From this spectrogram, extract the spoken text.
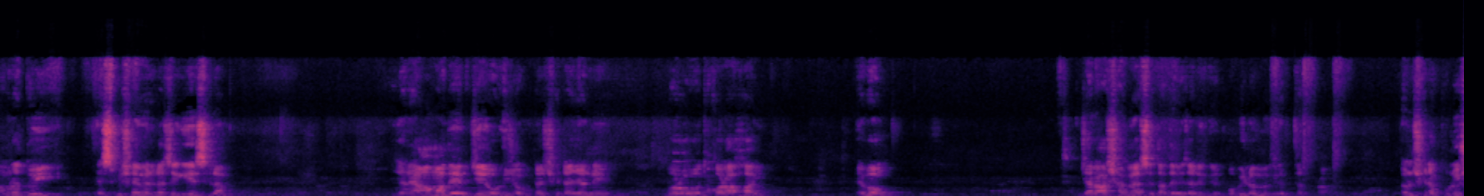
আমরা দুই এসপি সাহেবের কাছে গিয়েছিলাম যেন আমাদের যে অভিযোগটা সেটা যেন বলবৎ করা হয় এবং যারা আসামে আছে তাদেরকে যেন অবিলম্বে গ্রেপ্তার করা হয়। কারণ সেটা পুলিশ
